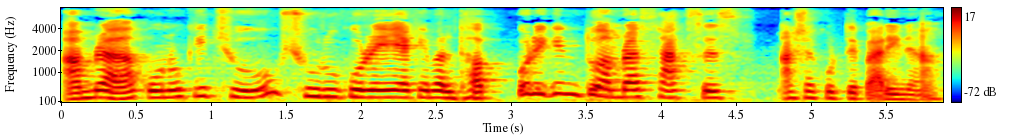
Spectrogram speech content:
আমরা কোনো কিছু শুরু করে একেবারে ধপ করে কিন্তু আমরা সাকসেস আশা করতে পারি না।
